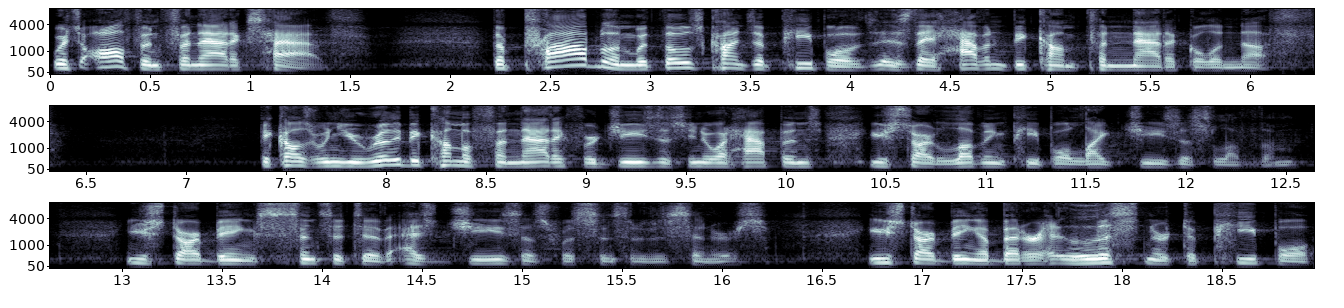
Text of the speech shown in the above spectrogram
which often fanatics have. The problem with those kinds of people is they haven't become fanatical enough. Because when you really become a fanatic for Jesus, you know what happens? You start loving people like Jesus loved them. You start being sensitive as Jesus was sensitive to sinners. You start being a better listener to people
